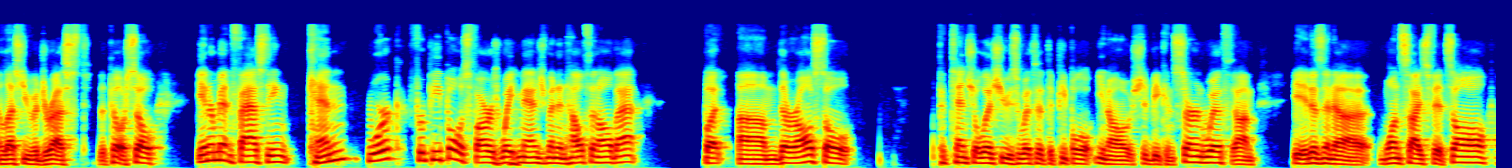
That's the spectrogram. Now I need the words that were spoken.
unless you've addressed the pillar so intermittent fasting can work for people as far as weight management and health and all that but um, there are also potential issues with it that people you know should be concerned with um, it isn't a one size fits all.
